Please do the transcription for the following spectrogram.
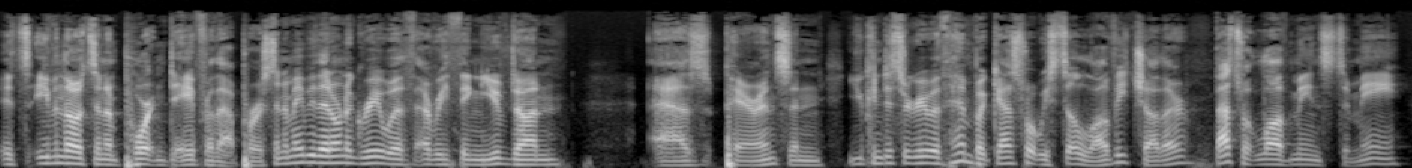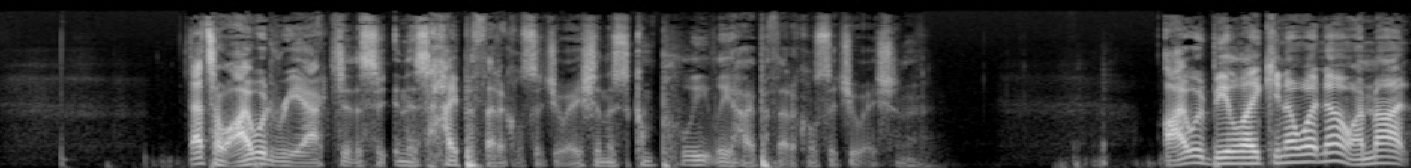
it's even though it's an important day for that person, and maybe they don't agree with everything you've done as parents, and you can disagree with him. But guess what? We still love each other. That's what love means to me. That's how I would react to this in this hypothetical situation, this completely hypothetical situation. I would be like, you know what? No, I'm not.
